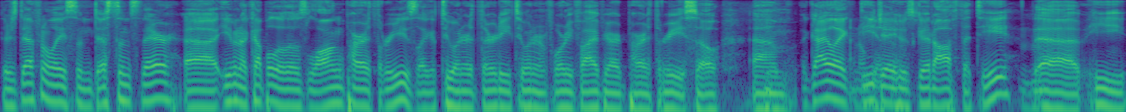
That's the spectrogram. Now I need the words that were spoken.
there's definitely some distance there. Uh, even a couple of those long par threes, like a 230, 245 yard par three. So um, a guy like DJ who's good off the tee, uh, he,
